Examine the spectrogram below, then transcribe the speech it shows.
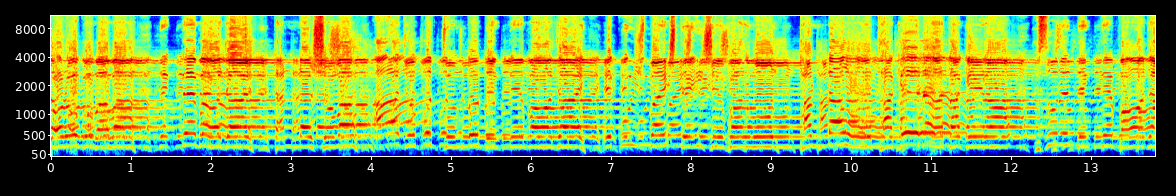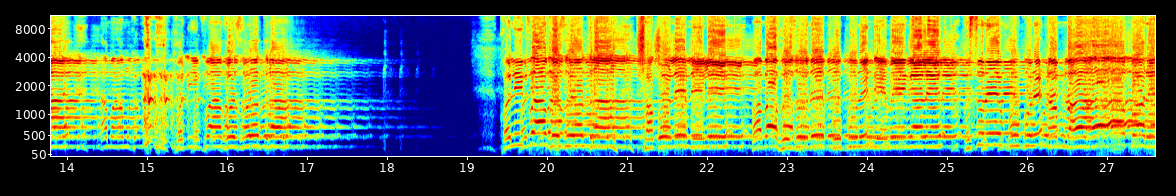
করো গো বাবা। দেখতে পাওয়া যায় ঠান্ডার সময় আজও পর্যন্ত দেখতে পাওয়া যায়। একুশ, বাইশ, তেইশে ফাল্গুন ঠান্ডাও থাকে না থাকে না। হুজুরে দেখতে পাওয়া যায়, তামাম খলিফা হজরতরা খলিফা হজরতরা সকলে মিলে বাবা হুজুরে পুকুরে নেমে গেলেন হুজুরে পুকুরে নাম্বা পরে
